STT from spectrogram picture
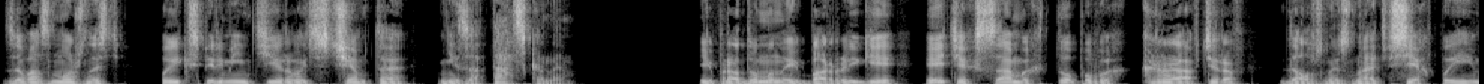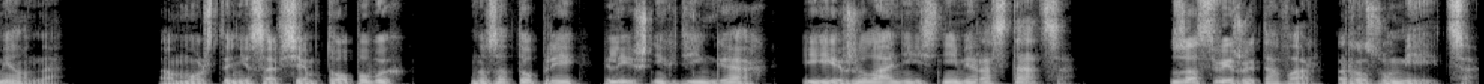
за возможность поэкспериментировать с чем-то незатасканным. И продуманные барыги этих самых топовых крафтеров должны знать всех поименно. А может и не совсем топовых, но зато при лишних деньгах и желании с ними расстаться. За свежий товар, разумеется.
